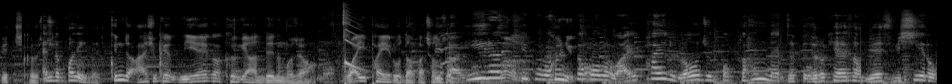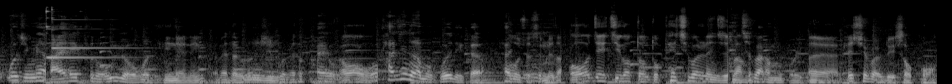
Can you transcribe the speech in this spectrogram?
그치. 그렇죠. 핸드폰인 거지. 근데 아쉽게 얘가 그게 안 되는 거죠. 맞아. 와이파이로다가 전송. 그러니까 이런 식으로 할 그러니까. 거면 와이파이를 넣어줄 법도 한데 어쨌든 이렇게 해서 USB-C로 꽂으면 다이렉트로 옮겨오거든요 네네. 그래서 이런 식으로 해서 파일 음. 어. 오고 사진을 한번 보여드릴까요? 어 좋습니다. 어제 찍었던 또 패치발 렌즈. 패치발 한번 보여드릴까요? 네, 패치발도 있었고.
